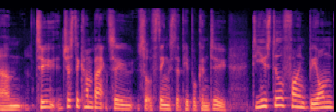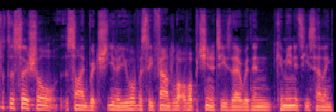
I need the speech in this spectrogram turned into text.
Um, to just to come back to sort of things that people can do, do you still find beyond the social side, which you know you've obviously found a lot of opportunities there within community selling?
